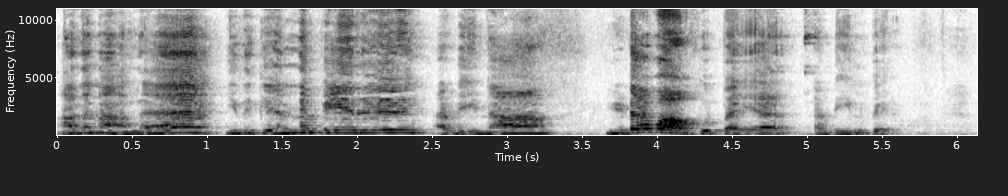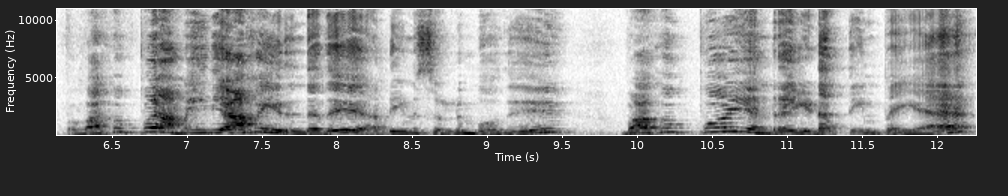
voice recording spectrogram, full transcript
அதனால இதுக்கு என்ன பேரு? அப்படின்னா இடவாகு பெயர் அப்படின்னு பேர். வகுப்பு அமைதியாக இருந்தது அப்படின்னு சொல்லும்போது வகுப்பு என்ற இடத்தின் பெயர்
